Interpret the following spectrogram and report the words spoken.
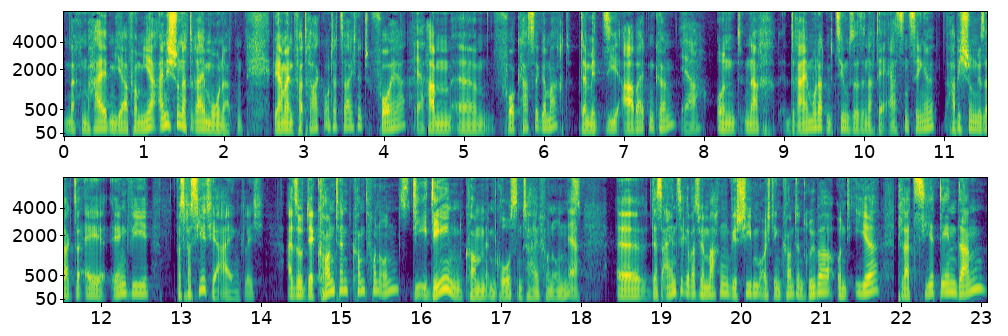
nach einem halben Jahr von mir, eigentlich schon nach drei Monaten. Wir haben einen Vertrag unterzeichnet vorher, Ja. haben ähm, Vorkasse gemacht, damit sie arbeiten können. Ja. Und nach drei Monaten, beziehungsweise nach der ersten Single, habe ich schon gesagt, so, ey, irgendwie, was passiert hier eigentlich? Also der Content kommt von uns, die Ideen kommen im großen Teil von uns. Ja. Äh, Das Einzige, was wir machen, wir schieben euch den Content rüber und ihr platziert den dann,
